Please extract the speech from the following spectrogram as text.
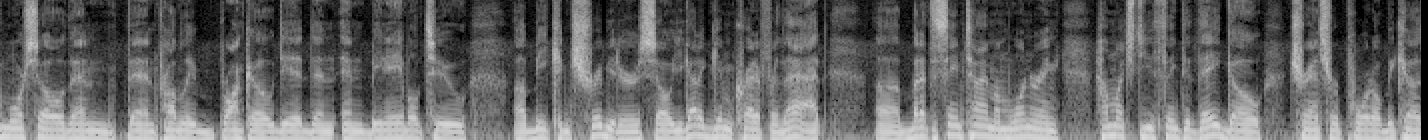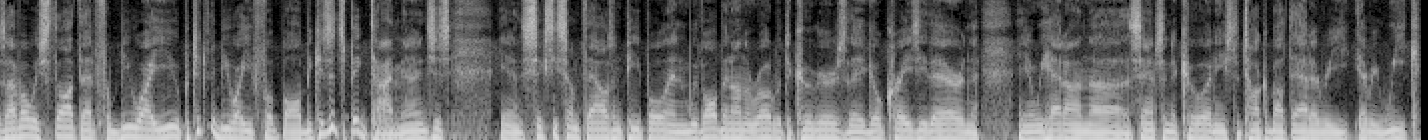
more so than than probably Bronco did, and and being able to uh, be contributors. So you got to give them credit for that. Uh, but at the same time, I'm wondering how much do you think that they go transfer portal? Because I've always thought that for BYU, particularly BYU football, because it's big time, and it's just you know sixty some thousand people, and we've all been on the road with the Cougars. They go crazy there, and the, you know we had on uh, Samson Nacua, and he used to talk about that every every week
